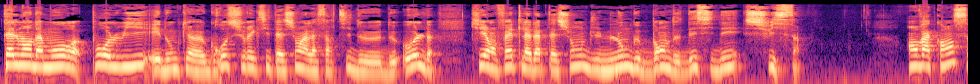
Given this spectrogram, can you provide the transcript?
tellement d'amour pour lui et donc euh, grosse surexcitation à la sortie de, de Hold, qui est en fait l'adaptation d'une longue bande dessinée suisse. En vacances,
